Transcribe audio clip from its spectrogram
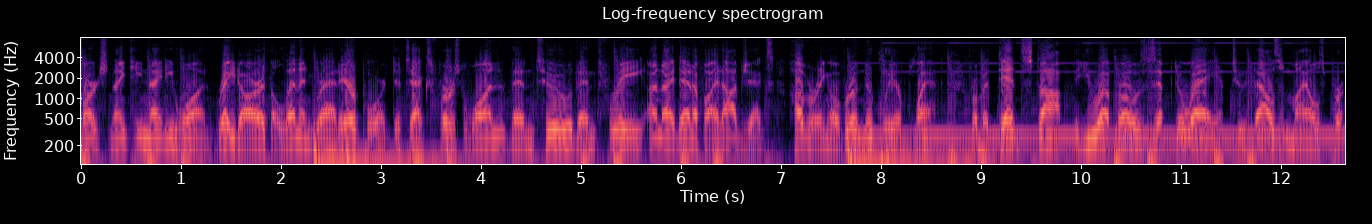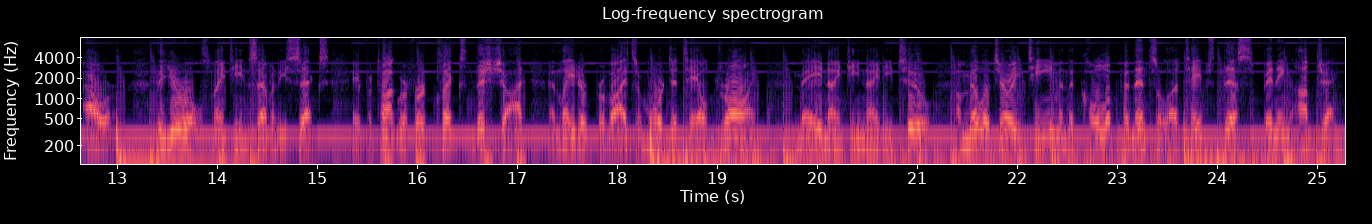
March 1991, radar at the Leningrad airport detects first one, then two, then three unidentified objects hovering over a nuclear plant. From a dead stop, the UFO zipped away at 2,000 miles per hour. The Urals, 1976. A photographer clicks this shot and later provides a more detailed drawing. May 1992, a military team in the Kola Peninsula tapes this spinning object.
